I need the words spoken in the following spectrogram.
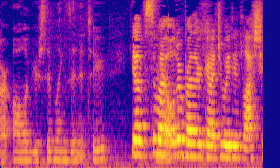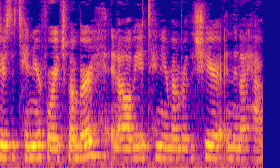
are all of your siblings in it too? Yep, so my older brother graduated last year as a 10 year 4 H member, and I'll be a 10 year member this year. And then I have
